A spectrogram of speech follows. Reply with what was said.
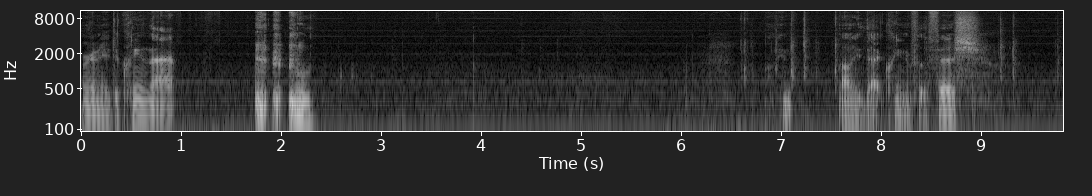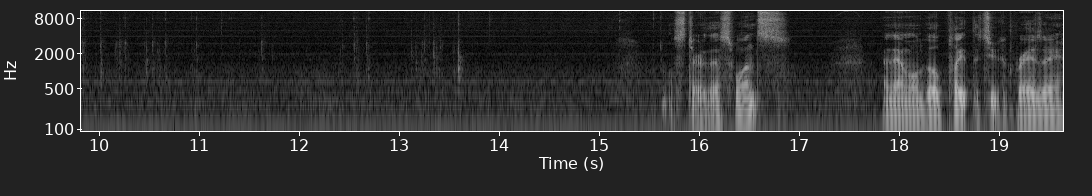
We're gonna need to clean that. I'll need that clean for the fish. Stir this once. And then we'll go plate the two caprese.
